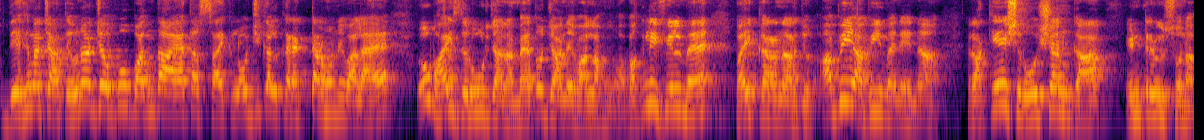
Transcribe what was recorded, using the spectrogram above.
देखना चाहते हो ना, जब वो बंदा आया था साइकोलॉजिकल करेक्टर होने वाला है वो भाई ज़रूर जाना, मैं तो जाने वाला हूँ अब। अगली फ़िल्म है भाई करण अर्जुन। अभी अभी मैंने ना राकेश रोशन का इंटरव्यू सुना।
